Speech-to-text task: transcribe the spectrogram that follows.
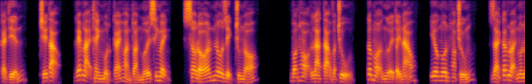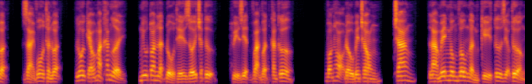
cải tiến, chế tạo, ghép lại thành một cái hoàn toàn mới sinh mệnh, sau đó nô dịch chúng nó bọn họ là tạo vật chủ cấp mọi người tẩy não, yêu ngôn hoặc chúng, giải các loại ngôn luận, giải vô thần luận, lôi kéo mặt khác người như toan lật đổ thế giới trật tự, hủy diệt vạn vật căn cơ. Bọn họ đầu bên trong, trang, là mênh ngông vô ngần kỳ tư diệu tưởng,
